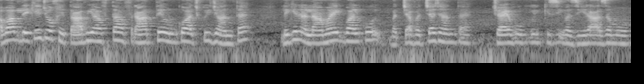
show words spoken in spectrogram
अब आप देखें जो ख़िताब याफ्ता अफराद थे, उनको आज कोई जानता है? लेकिन अलामा इकबाल को बच्चा बच्चा जानता है। चाहे वो कोई किसी वज़ी अज़म हो,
